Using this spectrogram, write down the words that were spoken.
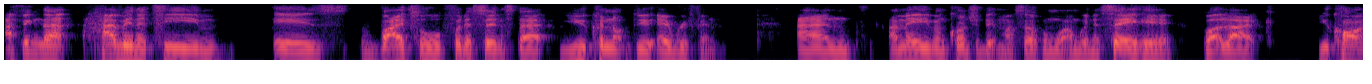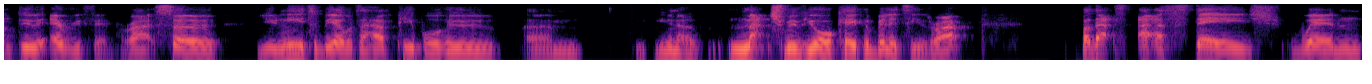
I think that having a team is vital for the sense that you cannot do everything. And I may even contradict myself in what I'm going to say here, but like you can't do everything, right? So you need to be able to have people who, um, you know, match with your capabilities, right? But that's at a stage when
